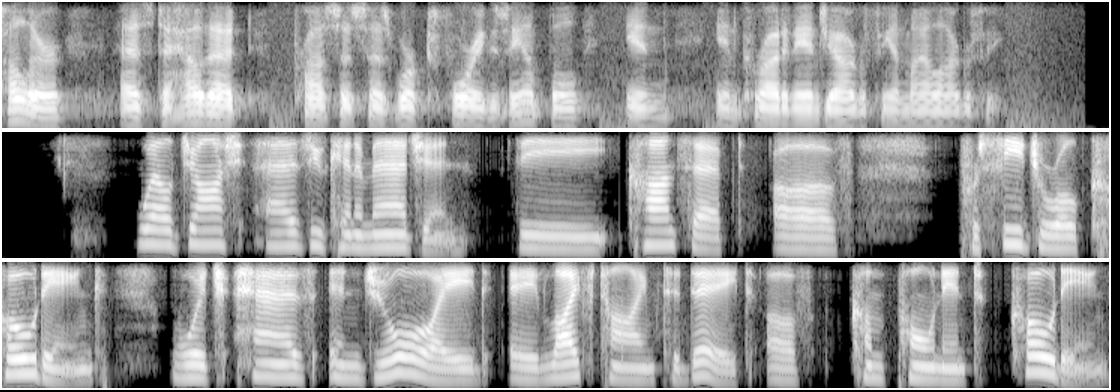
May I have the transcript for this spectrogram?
color as to how that process has worked, for example, in in carotid angiography and myelography? Well, Josh, as you can imagine, the concept of procedural coding, which has enjoyed a lifetime to date of component coding,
